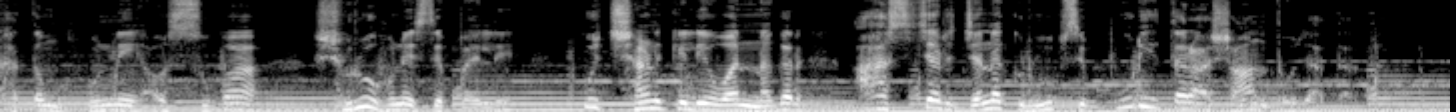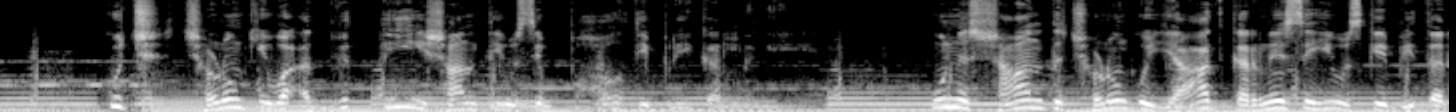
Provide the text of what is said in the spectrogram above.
खत्म होने और सुबह शुरू होने से पहले कुछ क्षण के लिए वह नगर आश्चर्यजनक रूप से पूरी तरह शांत हो जाता था। कुछ क्षणों की वह अद्वितीय शांति उसे बहुत ही प्रिय कर लगी। उन शांत क्षणों को याद करने से ही उसके भीतर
